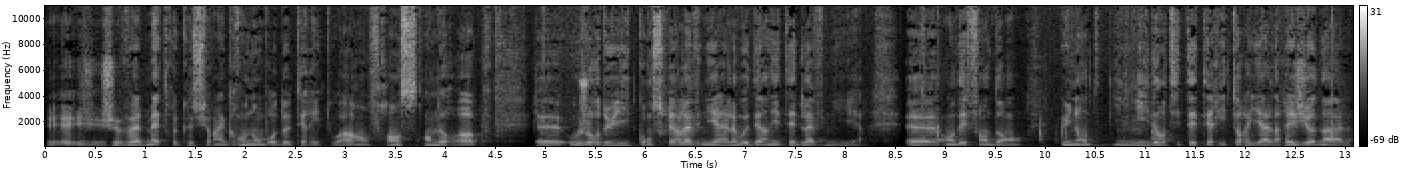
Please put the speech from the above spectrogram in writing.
je veux admettre que sur un grand nombre de territoires, en France, en Europe, euh, aujourd'hui, construire l'avenir et la modernité de l'avenir, euh, en défendant une, une, identité territoriale, régionale,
